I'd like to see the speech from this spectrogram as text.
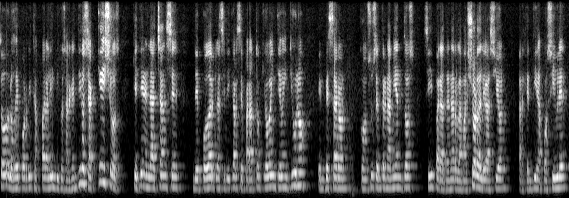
todos los deportistas paralímpicos argentinos y aquellos que tienen la chance de poder clasificarse para Tokio 2021 empezaron con sus entrenamientos ¿sí? para tener la mayor delegación argentina posible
